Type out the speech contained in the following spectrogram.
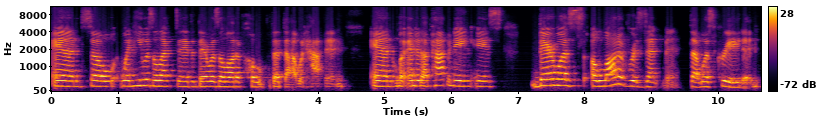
And so when he was elected, there was a lot of hope that that would happen. And what ended up happening is there was a lot of resentment that was created.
